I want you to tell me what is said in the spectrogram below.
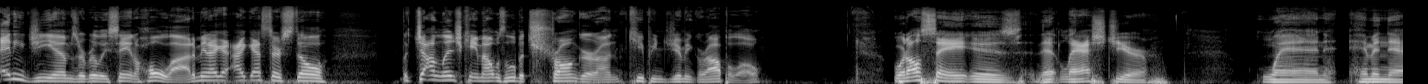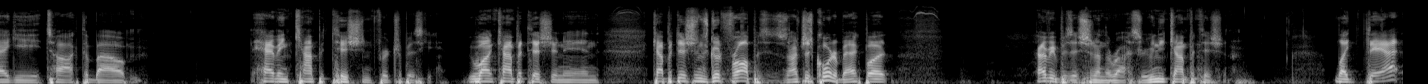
any GMs are really saying a whole lot. I mean, I, gu- I guess there's still. Like, John Lynch came out was a little bit stronger on keeping Jimmy Garoppolo. What I'll say is that last year, when him and Nagy talked about having competition for Trubisky, we want competition, and competition is good for all positions, not just quarterback, but every position on the roster. We need competition. Like that,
